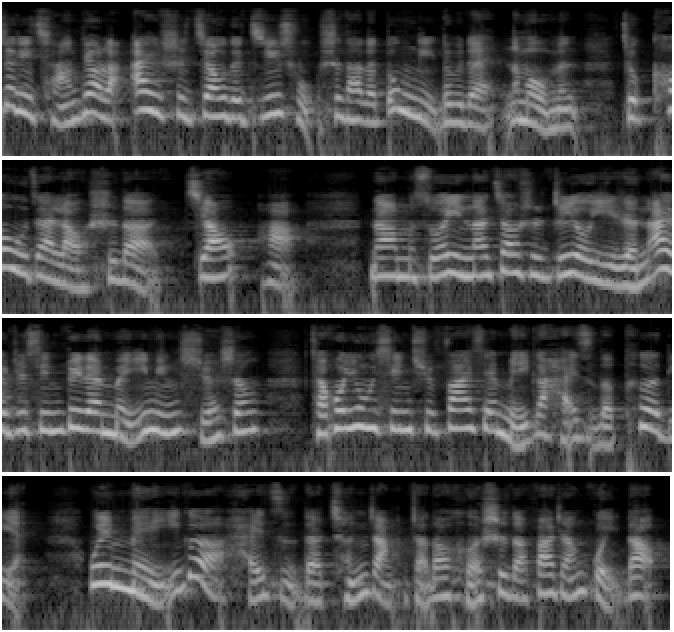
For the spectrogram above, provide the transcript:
这里强调了爱是教的基础，是它的动力，对不对？那么我们就扣在老师的教哈。那么所以呢，教师只有以仁爱之心对待每一名学生，才会用心去发现每一个孩子的特点，为每一个孩子的成长找到合适的发展轨道。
